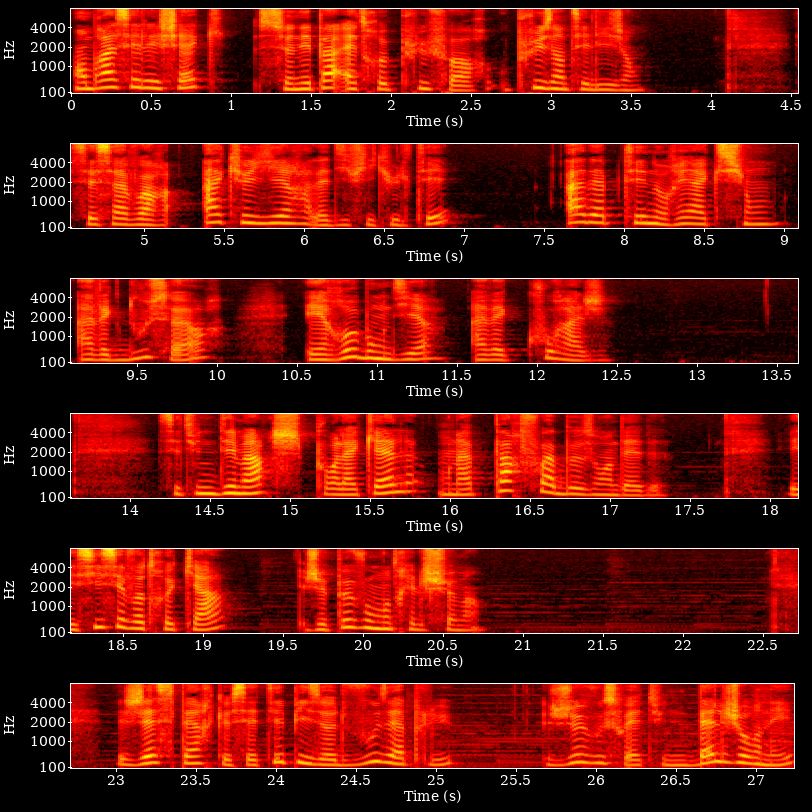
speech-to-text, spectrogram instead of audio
Embrasser l'échec, ce n'est pas être plus fort ou plus intelligent. C'est savoir accueillir la difficulté adapter nos réactions avec douceur et rebondir avec courage. C'est une démarche pour laquelle on a parfois besoin d'aide. Et si c'est votre cas, je peux vous montrer le chemin. J'espère que cet épisode vous a plu. Je vous souhaite une belle journée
